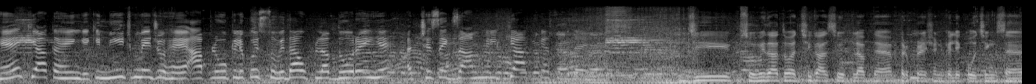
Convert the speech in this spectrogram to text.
हैं क्या कहेंगे कि नीट में जो है आप लोगों के लिए कोई सुविधा उपलब्ध हो रही है? अच्छे से एग्ज़ाम मिल क्या क्या सुविधाएँ हैं? जी सुविधा तो अच्छी खासी उपलब्ध है प्रिपरेशन के लिए कोचिंग्स हैं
